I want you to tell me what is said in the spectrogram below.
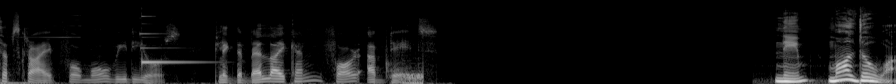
subscribe for more videos. Click the bell icon for updates. Name Moldova.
